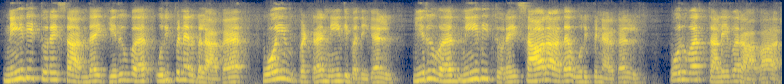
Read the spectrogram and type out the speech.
நீதித்துறை சார்ந்த இருவர் உறுப்பினர்களாக ஓய்வு பெற்ற நீதிபதிகள். இருவர் நீதித்துறை சாராத உறுப்பினர்கள். ஒருவர் தலைவர் ஆவார்.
